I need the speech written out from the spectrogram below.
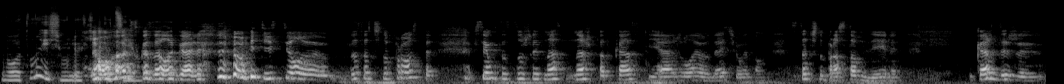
Вот, мы ищем легкие О, пути. сказала Галя, выйти из тела достаточно просто. Всем, кто слушает нас, наш подкаст, я желаю удачи в этом достаточно простом деле. Каждый же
